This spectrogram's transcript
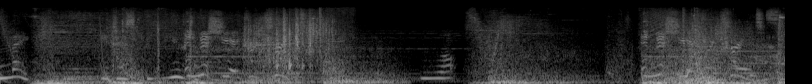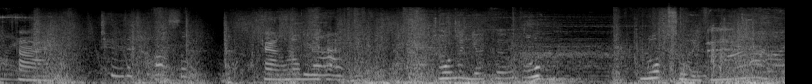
Lake? It is beautiful. Initiate retreat. Initiate retreat. ตาย To the castle. กลางลมไม่ได้โอ้ยมันเยอะเกินอุ๊บรวบสวยมาก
